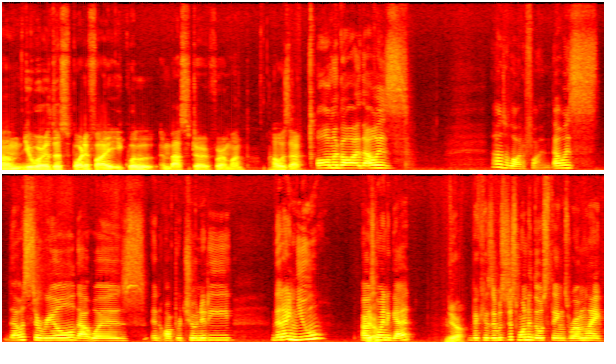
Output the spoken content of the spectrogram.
Um, you were the Spotify Equal ambassador for a month. How was that? Oh my god, that was that was a lot of fun. That was that was surreal. That was an opportunity that I knew I was Yeah. going to get Yeah. because it was just one of those things where I'm like,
